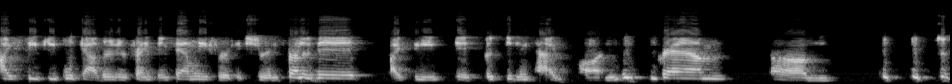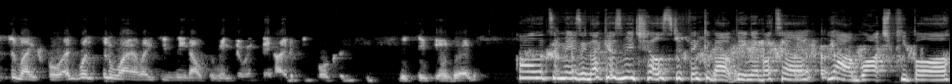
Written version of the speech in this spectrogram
I see people gather their friends and family for a picture in front of it. I see it and tagged on Instagram. Um, it, it's just delightful. And once in a while, I do lean out the window and say hi to people because it makes me feel good. Oh, that's amazing. That gives me chills to think about being able to, yeah, watch people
